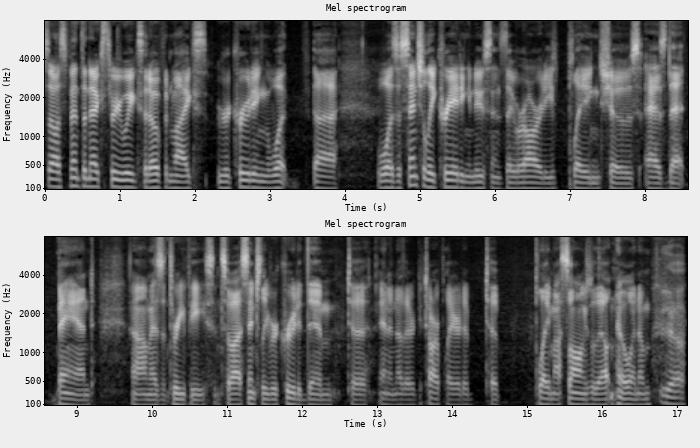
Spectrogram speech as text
so I spent the next three weeks at open mics recruiting what uh, was essentially creating a nuisance. They were already playing shows as that band, um, as a three piece, and so I essentially recruited them to and another guitar player to to play my songs without knowing them. Yeah.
